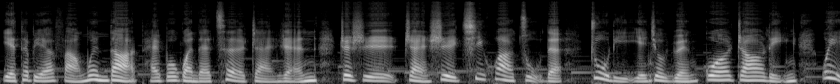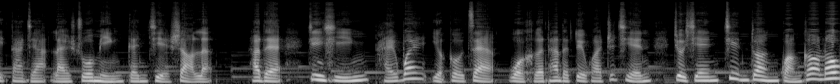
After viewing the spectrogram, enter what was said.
也特别访问到台博馆的策展人，这是展示企划组的助理研究员郭昭玲，为大家来说明跟介绍了。好的，进行台湾有够赞，我和他的对话之前，就先间断广告喽。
